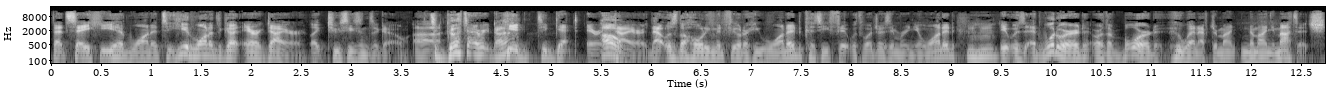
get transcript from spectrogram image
that say he had wanted to he had wanted to gut Eric Dier like two seasons ago. Uh, to gut Eric Dier? he had to get Eric Oh. Dier. That was the holding midfielder he wanted because he fit with what Jose Mourinho wanted. Mm-hmm. It was Ed Woodward or the board who went after Man- Nemanja Matic.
